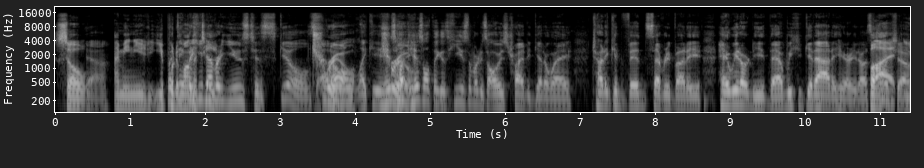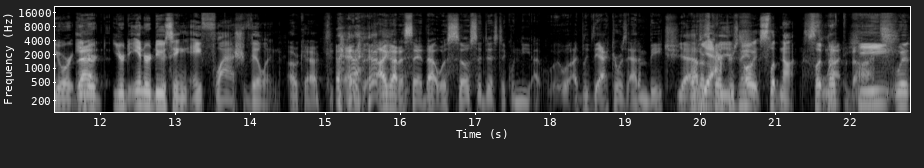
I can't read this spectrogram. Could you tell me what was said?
So Yeah. I mean, you you put the- him on but the he team. never used his skills. at True, all. Like his true. Whole, his whole thing is he's the one who's always trying to get away, trying to convince everybody, hey, we don't need that. We could get out of here. You know, it's all a but you're That- inter- you're introducing a Flash villain. okay. And I gotta say that was so sadistic when he, I, I believe the actor was Adam Beach. Yeah, What was Adam his yeah. character's name? Oh, it's Slipknot. Slipknot. Slipknot. He w-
